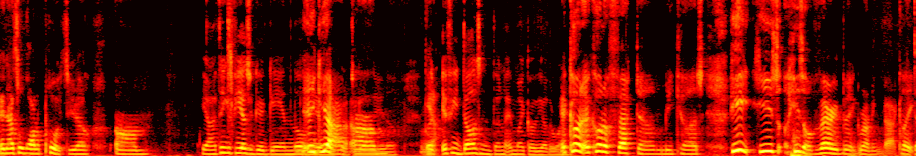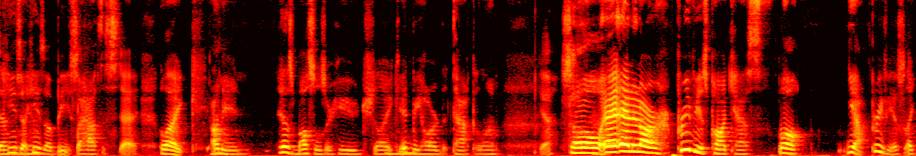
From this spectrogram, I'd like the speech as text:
and that's a lot of points, you know. Um, Yeah, I think if he has a good game, they'll be able to yeah, together, um, you know. But yeah. if he doesn't, then it might go the other way. it could it could affect him because he he's he's a very big running back. Like he's a yeah. he's a beast. I have to say. Like I mean, his muscles are huge. Like it'd be hard to tackle him. Yeah. So and, and in our previous podcast, well, yeah, previous like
